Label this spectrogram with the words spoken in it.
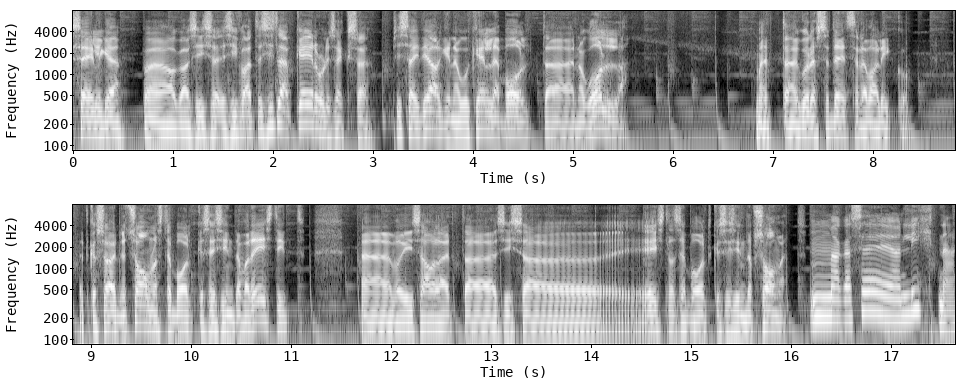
selge, aga siis, siis vaata, siis läheb keeruliseks, siis sa ei teagi nagu kelle poolt äh, nagu olla. et äh, kuidas sa teed selle valiku, et kas sa oled nüüd soomlaste poolt, kes esindavad Eestit äh, või sa oled äh, siis äh, eestlase poolt, kes esindab Soomet mm,? aga see on lihtne,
